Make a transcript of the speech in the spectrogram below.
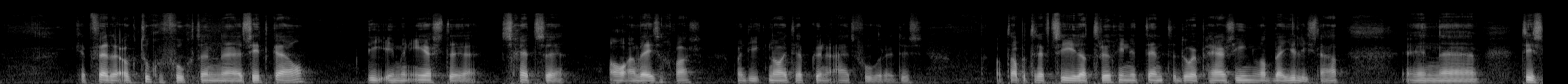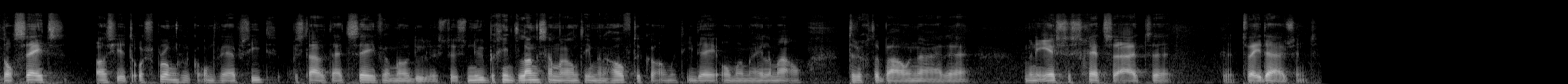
Ik heb verder ook toegevoegd een zitkuil die in mijn eerste schetsen al aanwezig was, maar die ik nooit heb kunnen uitvoeren. Dus wat dat betreft zie je dat terug in het tentendorp herzien, wat bij jullie staat. En uh, het is nog steeds, als je het oorspronkelijke ontwerp ziet, bestaat het uit zeven modules. Dus nu begint langzamerhand in mijn hoofd te komen het idee om hem helemaal terug te bouwen naar uh, mijn eerste schetsen uit uh, eh, 2000.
